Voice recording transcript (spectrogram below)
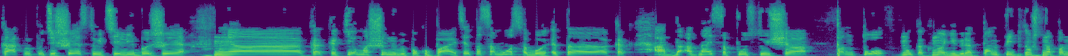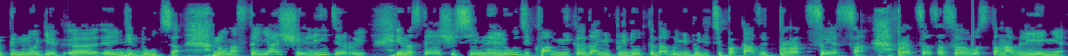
как вы путешествуете, либо же как, какие машины вы покупаете. Это само собой, это как одна, одна из сопутствующих понтов, ну, как многие говорят, понты, потому что на понты многие э, э, ведутся. Но настоящие лидеры и настоящие сильные люди к вам никогда не придут, когда вы не будете показывать процесса, процесса своего становления.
